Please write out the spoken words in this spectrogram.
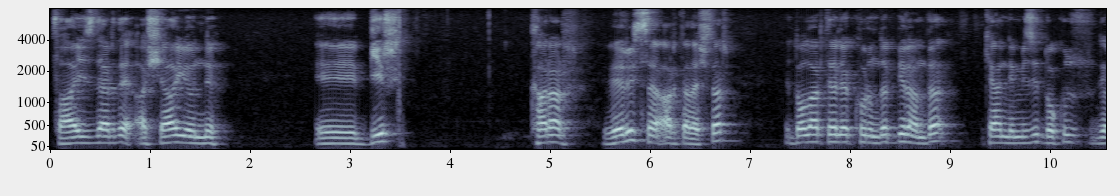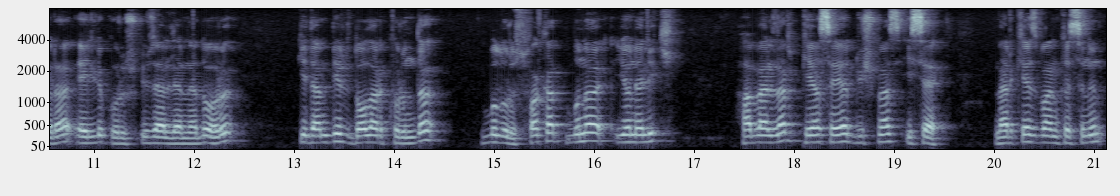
faizlerde aşağı yönlü e, bir karar verirse arkadaşlar dolar TL kurunda bir anda kendimizi 9 lira 50 kuruş üzerlerine doğru giden bir dolar kurunda buluruz. Fakat buna yönelik haberler piyasaya düşmez ise Merkez Bankası'nın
